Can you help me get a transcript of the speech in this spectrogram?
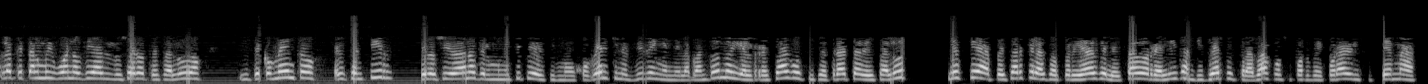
Hola, ¿qué tal? Muy buenos días, Lucero, te saludo y te comento el sentir de los ciudadanos del municipio de Simojovel, quienes viven en el abandono y el rezago si se trata de salud. Y es que a pesar que las autoridades del Estado realizan diversos trabajos por mejorar el sistema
